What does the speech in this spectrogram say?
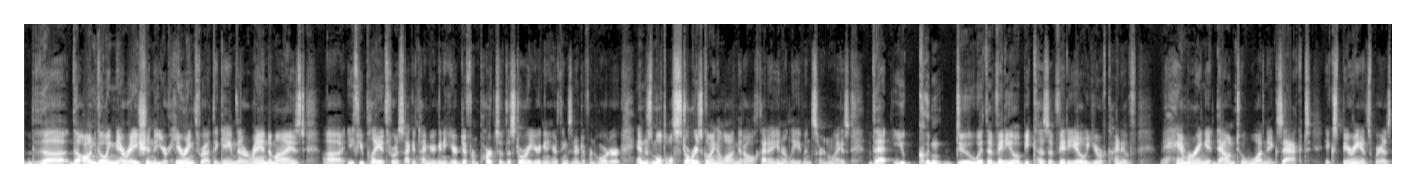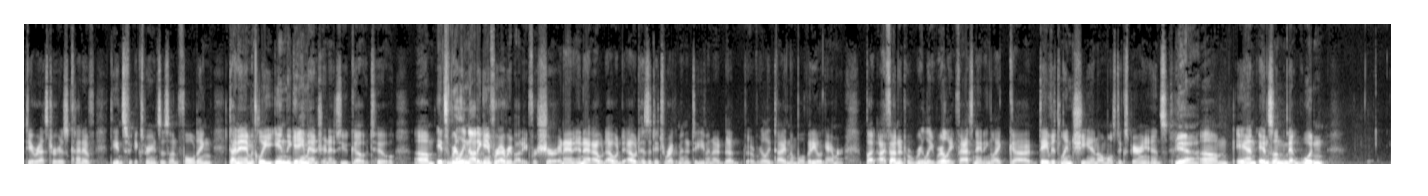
the the ongoing narration that you're hearing throughout the game that are randomized. Uh, if you play it through a second time, you're going to hear different parts of the story. You're going to hear things in a different order, and there's multiple stories going along that all kind of interleave in certain ways that you couldn't do with a video because a video you're kind of hammering it down to one exact experience, whereas Dear Esther is kind of the experience is unfolding dynamically in the game engine as you go too. Um, it's really not a game for everybody for sure, and and I would I would, I would hesitate to recommend it to even a, a, a really dyed in the wool video gamer. But I found it a really really fascinating, like uh, David Lynchian almost experience. Yeah. Um, and and something that wouldn't.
